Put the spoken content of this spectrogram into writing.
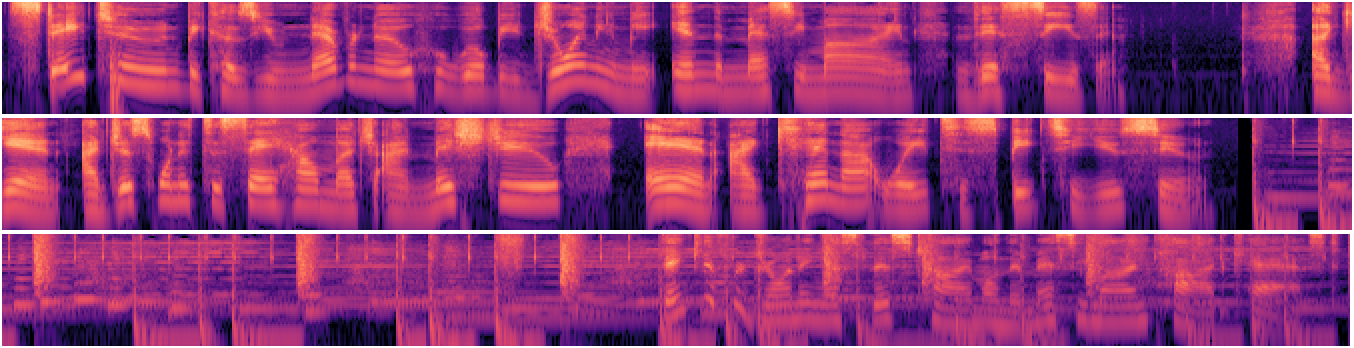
Stay tuned because you never know who will be joining me in the messy mind this season. Again, I just wanted to say how much I missed you, and I cannot wait to speak to you soon. Thank you for joining us this time on the Messy Mind Podcast.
